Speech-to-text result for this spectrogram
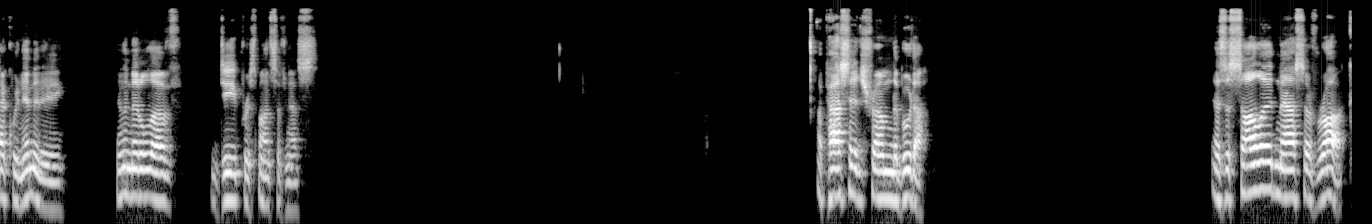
equanimity in the middle of deep responsiveness. A passage from the Buddha. As a solid mass of rock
